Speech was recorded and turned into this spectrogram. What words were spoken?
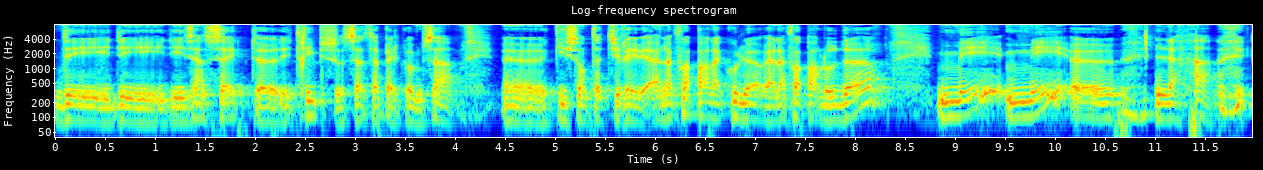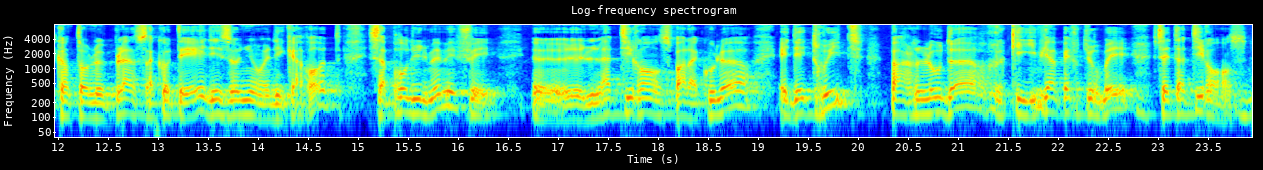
des, des, des, insectes, euh, des trips, ça s'appelle comme ça, euh, qui sont attirés à la fois par la couleur et à la fois par l'odeur. Mais, mais euh, là, quand on le place à côté des oignons et des carottes, ça produit le même effet. Euh, l'attirance par la couleur est détruite par l'odeur qui vient perturber cette attirance. Vous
